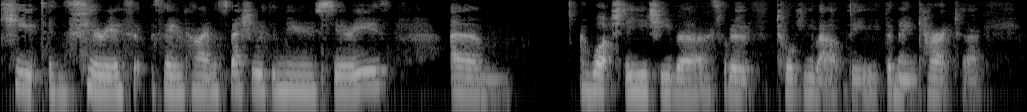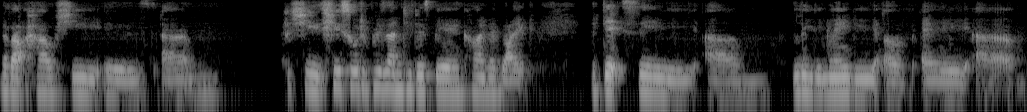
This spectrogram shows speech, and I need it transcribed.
cute and serious at the same time, especially with the new series. Um, I watched a YouTuber sort of talking about the, the main character and about how she is um, she she's sort of presented as being kind of like the ditzy um, leading lady of a um,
